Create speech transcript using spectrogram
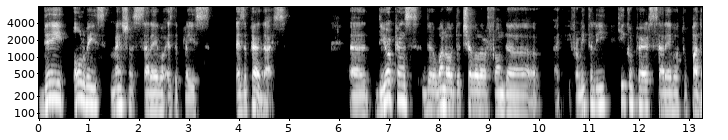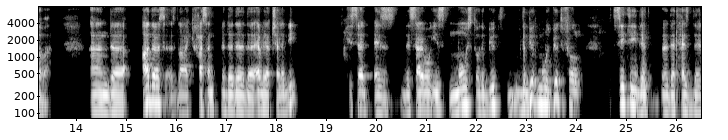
they always mention Sarajevo as the place as a paradise. Uh, the Europeans, the one of the traveler from the from Italy, he compares Sarajevo to Padova, and uh, others as like Hassan, the the, the Evliya Çelebi, he said as the Sarajevo is most of the beauty, the be most beautiful city that uh, that has the,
